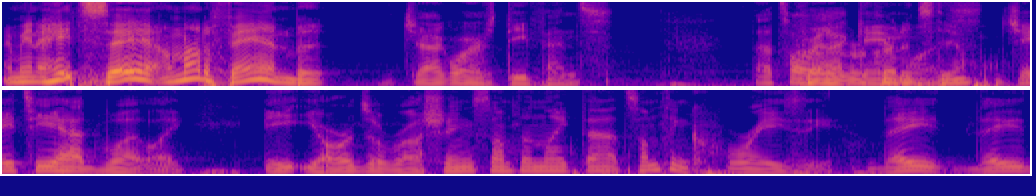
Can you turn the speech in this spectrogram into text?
I mean, I hate to say it. I'm not a fan, but Jaguars defense. That's all Credit that game credit's was. due. JT had what, like eight yards of rushing, something like that, something crazy. They they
